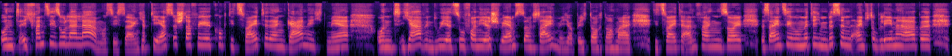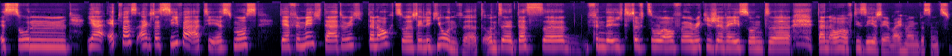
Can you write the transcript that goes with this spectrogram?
und ich fand sie so lala, muss ich sagen. Ich habe die erste Staffel geguckt, die zweite dann gar nicht mehr. Und ja, wenn du jetzt so von ihr schwärmst, dann frage ich mich, ob ich doch nochmal die zweite anfangen soll. Das Einzige, womit ich ein bisschen ein Problem habe, ist so ein ja etwas aggressiver Atheismus, der für mich dadurch dann auch zur Religion wird. Und äh, das äh, finde ich trifft so auf äh, Ricky Gervais und äh, dann auch auf die Serie manchmal ein bisschen zu.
